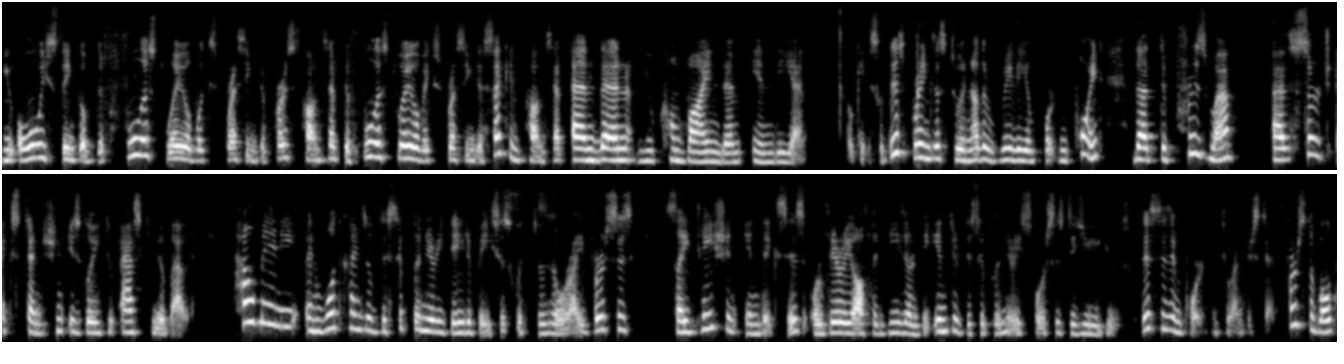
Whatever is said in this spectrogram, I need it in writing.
You always think of the fullest way of expressing the first concept, the fullest way of expressing the second concept, and then you combine them in the end. Okay, so this brings us to another really important point that the Prisma uh, search extension is going to ask you about. How many and what kinds of disciplinary databases with Thesauri versus citation indexes, or very often these are the interdisciplinary sources did you use? This is important to understand. First of all,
